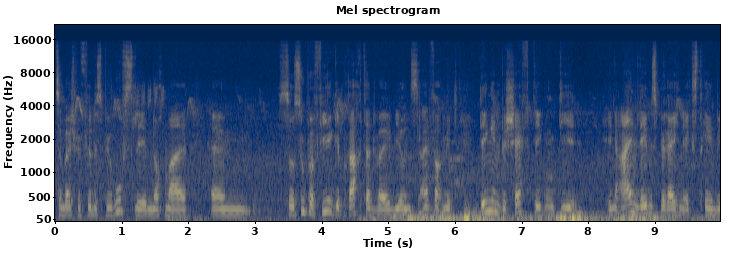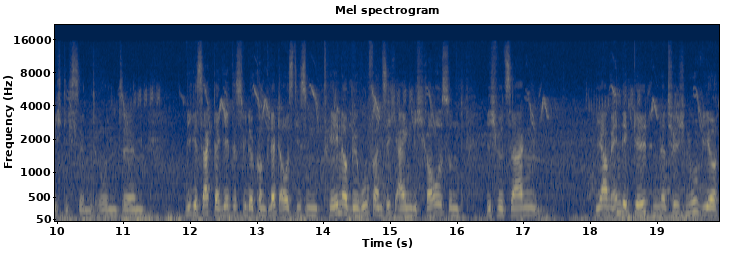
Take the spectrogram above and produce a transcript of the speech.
zum Beispiel für das Berufsleben nochmal ähm, so super viel gebracht hat, weil wir uns einfach mit Dingen beschäftigen, die in allen Lebensbereichen extrem wichtig sind. Und ähm, wie gesagt, da geht es wieder komplett aus diesem Trainerberuf an sich eigentlich raus. Und ich würde sagen, ja, am Ende gilt natürlich nur, wir,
